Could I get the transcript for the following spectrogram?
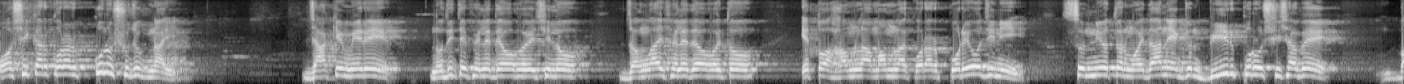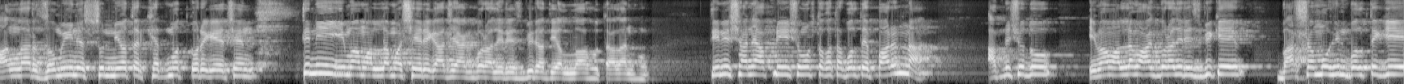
অস্বীকার করার কোনো সুযোগ নাই। যাকে মেরে নদীতে ফেলে দেওয়া হয়েছিল জংলায় ফেলে দেওয়া হয়তো এত হামলা মামলা করার পরেও যিনি সুন্নিয়তের ময়দানে একজন বীর পুরুষ হিসাবে বাংলার জমিনে সুন্নিয়তের খেদমত করে গিয়েছেন, তিনি ইমাম আল্লামা শেরে গাজী আকবর আলী রেসবির আদি আল্লাহ তালানহু তিনি সামনে আপনি এই সমস্ত কথা বলতে পারেন না? আপনি শুধু ইমাম আল্লামা আকবর আলী রেসবিকে ভারসাম্যহীন বলতে গিয়ে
